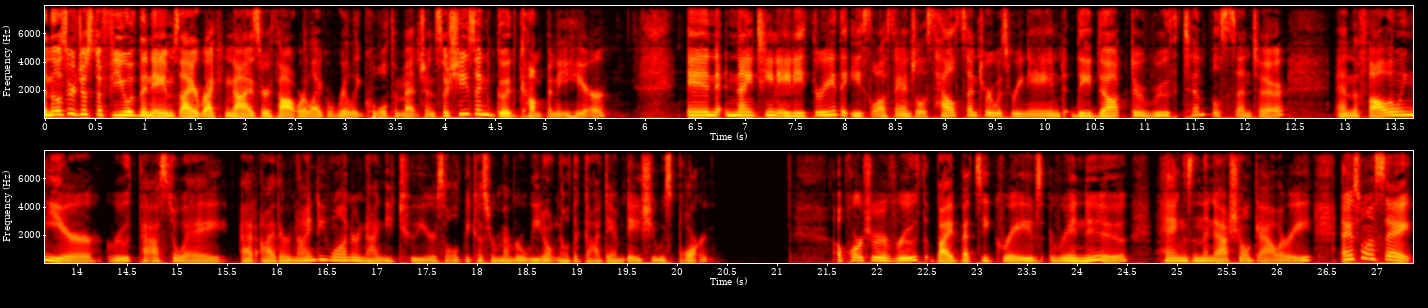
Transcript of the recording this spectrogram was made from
And those are just a few of the names I recognized or thought were like really cool to mention. So she's in good company here. In 1983, the East Los Angeles Health Center was renamed the Dr. Ruth Temple Center. And the following year, Ruth passed away at either 91 or 92 years old because remember, we don't know the goddamn day she was born. A portrait of Ruth by Betsy Graves Reyneau hangs in the National Gallery. And I just want to say,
